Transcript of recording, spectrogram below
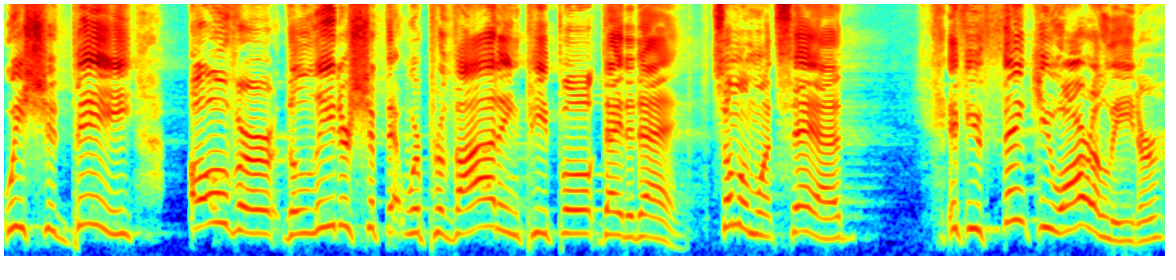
we should be over the leadership that we're providing people day to day. Someone once said, if you think you are a leader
